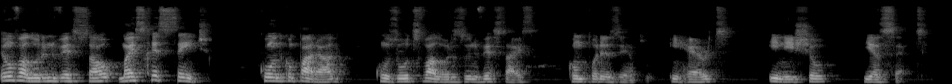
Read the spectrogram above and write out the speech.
é um valor universal mais recente, quando comparado com os outros valores universais, como por exemplo inherit, initial e unset.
